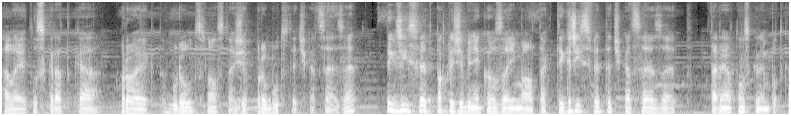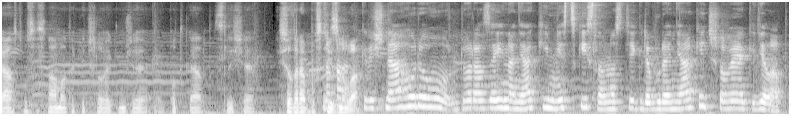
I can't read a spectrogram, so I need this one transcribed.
ale je to zkrátka projekt Budoucnost, takže probud.cz. Tygří svět, pak, když by někoho zajímal, tak tygřísvět.cz. Tady na tom skvělém podcastu se s náma taky člověk může potkat, slyšet. Když se teda pustí no znova. když náhodou dorazí na nějaký městský slavnosti, kde bude nějaký člověk dělat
